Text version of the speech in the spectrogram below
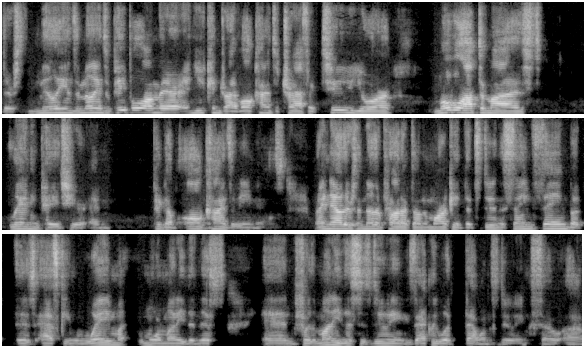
there's millions and millions of people on there, and you can drive all kinds of traffic to your mobile optimized landing page here and pick up all kinds of emails. Right now, there's another product on the market that's doing the same thing, but is asking way more money than this. And for the money, this is doing exactly what that one's doing. So uh,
